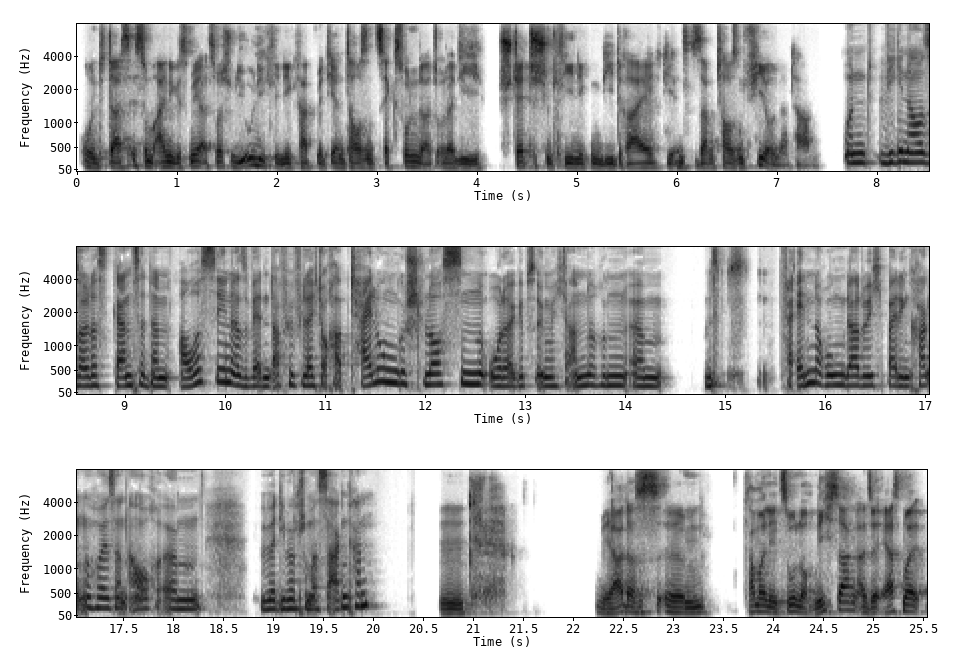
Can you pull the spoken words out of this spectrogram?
Und das ist um einiges mehr als zum Beispiel die Uniklinik hat mit ihren 1600 oder die städtischen Kliniken, die drei, die insgesamt 1400 haben. Und wie genau soll das Ganze dann aussehen? Also werden dafür vielleicht auch Abteilungen geschlossen oder gibt es irgendwelche anderen ähm, Veränderungen dadurch bei den Krankenhäusern auch, ähm, über die man schon was sagen kann? Hm. Ja, das ähm, kann man jetzt so noch nicht sagen. Also erstmal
